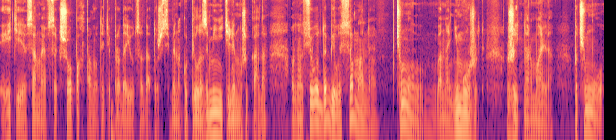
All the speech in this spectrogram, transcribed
эти самые в секс-шопах, там, вот эти продаются, да, тоже себе накупила заменители мужика, да, она всего добилась сама, да. Почему она не может жить нормально? Почему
